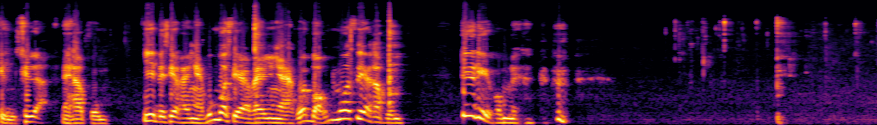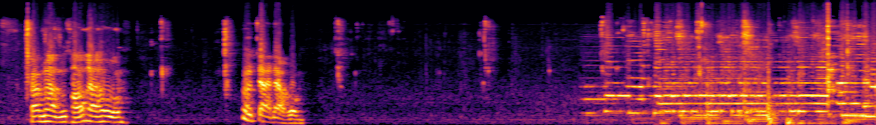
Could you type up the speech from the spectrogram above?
ถึงเชื่อนะครับผมนี่ไปเสียใครไงผมบ่เสียใครไงผมบอกมั่วเสียครับผมดื้อดิผมเลยคำถามของเราครับผมอาจารย์ดาวผมอ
